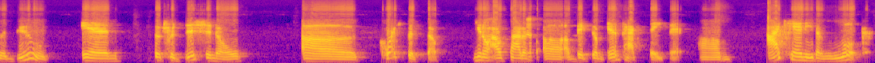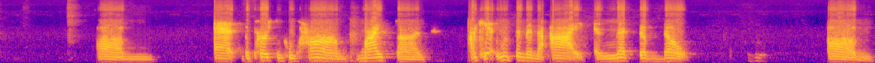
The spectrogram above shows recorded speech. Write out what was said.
to do in the traditional uh, court system, you know, outside of uh, a victim impact statement. Um, I can't even look um, at the person who harmed my son. I can't look them in the eye and let them know um,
